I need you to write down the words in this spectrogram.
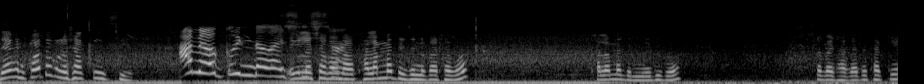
দেখেন কতগুলো শাক তুলছি। এগুলো সব আমার খালাম্মাদের জন্য পাঠাবো। খালাম্মাদের নিয়ে দিব। সবাই ঢাকাতে থাকে।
